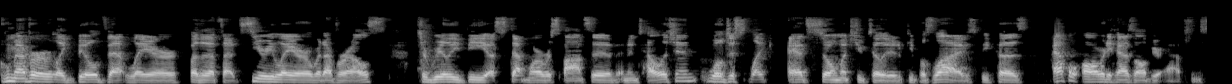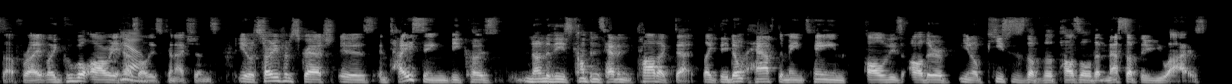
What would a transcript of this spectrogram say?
whomever like builds that layer, whether that's that Siri layer or whatever else, to really be a step more responsive and intelligent will just like add so much utility to people's lives because Apple already has all of your apps and stuff, right? Like Google already has Yeah. all these connections. You know, starting from scratch is enticing because none of these companies have any product debt. Like they don't have to maintain all of these other, you know, pieces of the puzzle that mess up their UIs.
